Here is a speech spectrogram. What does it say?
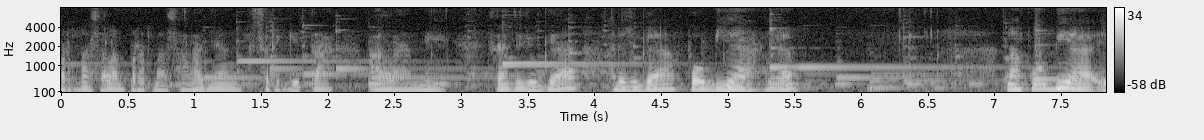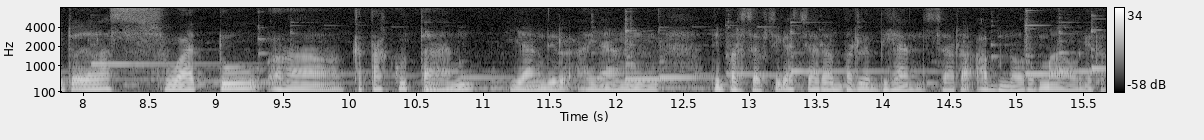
permasalahan-permasalahan yang sering kita alami. Selain itu juga ada juga fobia ya. Nah, fobia itu adalah suatu uh, ketakutan yang yang dipersepsikan secara berlebihan, secara abnormal gitu.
